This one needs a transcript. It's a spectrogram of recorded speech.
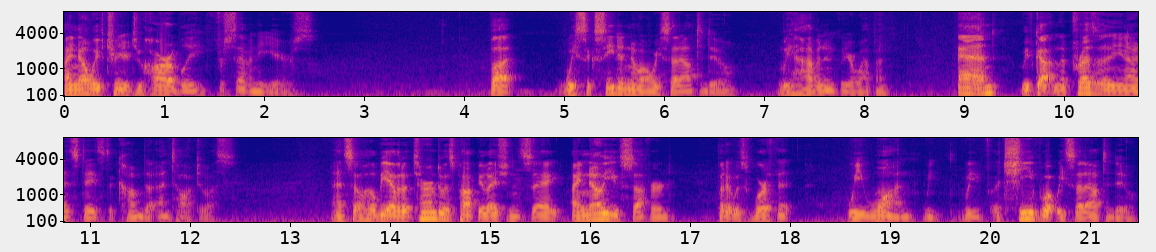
I know we've treated you horribly for 70 years, but we succeeded in what we set out to do. We have a nuclear weapon. And we've gotten the president of the United States to come to and talk to us. And so he'll be able to turn to his population and say, I know you've suffered, but it was worth it. We won. We, we've achieved what we set out to do.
